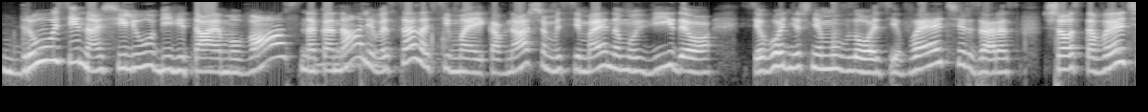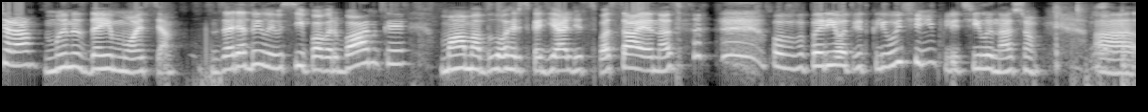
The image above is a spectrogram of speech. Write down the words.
Друзі, наші любі, вітаємо вас на каналі Весела Сімейка в нашому сімейному відео. Сьогоднішньому влозі. Вечір, зараз шоста вечора. Ми не здаємося. Зарядили усі павербанки. Мама блогерська діяльність спасає нас в період відключень. Включили нашу а,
